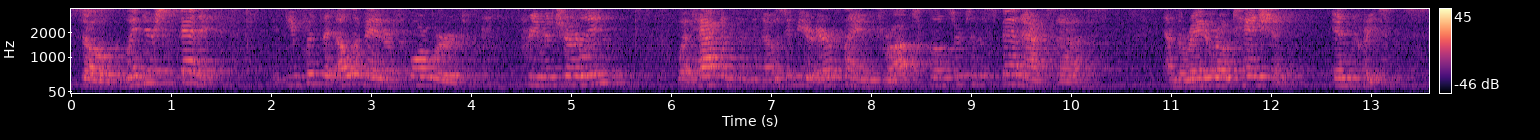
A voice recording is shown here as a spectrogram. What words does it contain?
So when you're spinning, if you put the elevator forward prematurely, what happens is the nose of your airplane drops closer to the spin axis and the rate of rotation increases.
